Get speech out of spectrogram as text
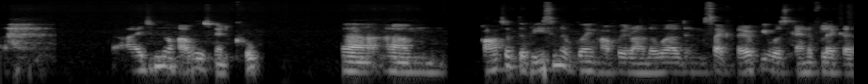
I didn't know how I was going to cope. Uh, um, part of the reason of going halfway around the world in psychotherapy was kind of like a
